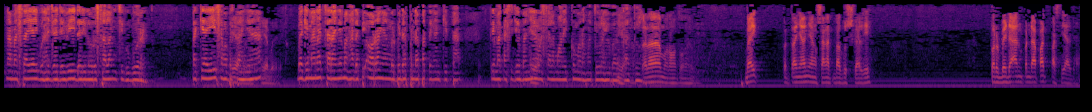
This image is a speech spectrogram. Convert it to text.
Nama saya Ibu Haja Dewi dari Nursalam Cibubur. Pak Kiai sama bertanya, Iya, boleh. Bagaimana caranya menghadapi orang yang berbeda pendapat dengan kita? Terima kasih jawabannya. Iya. Wassalamualaikum warahmatullahi Iya. wabarakatuh. Salam warahmatullahi wabarakatuh. Baik, pertanyaan yang sangat bagus sekali. Perbedaan pendapat pasti ada.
